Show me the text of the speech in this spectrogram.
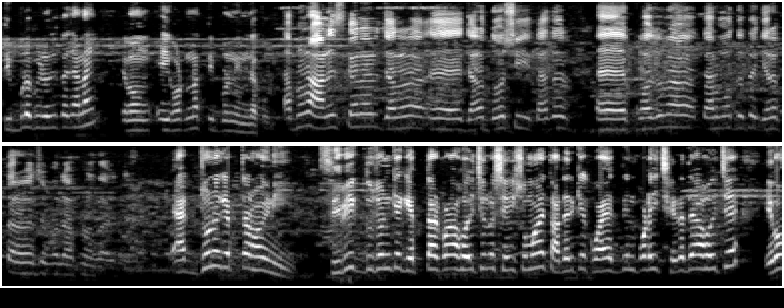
তীব্র বিরোধিতা জানাই এবং এই ঘটনার তীব্র নিন্দা করি। আপনারা আনিস খানের যারা যারা দোষী তাদের কজনা তার মধ্যে থেকে গ্রেফতার হয়েছে বলে আপনারা একজনও গ্রেপ্তার হয়নি। সিভিক দুজনকে গ্রেপ্তার করা হয়েছিল সেই সময়, তাদেরকে কয়েকদিন পরেই ছেড়ে দেওয়া হয়েছে এবং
